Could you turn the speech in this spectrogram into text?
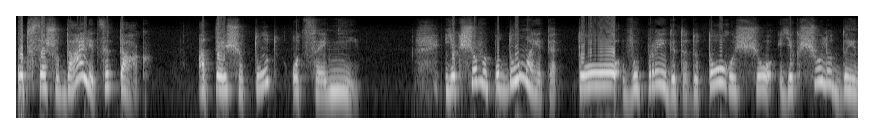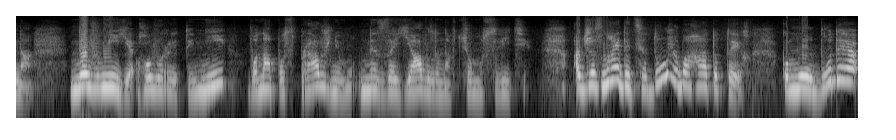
От все, що далі, це так, а те, що тут, оце ні. І якщо ви подумаєте, то ви прийдете до того, що якщо людина не вміє говорити ні, вона по-справжньому не заявлена в цьому світі. Адже знайдеться дуже багато тих, кому буде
